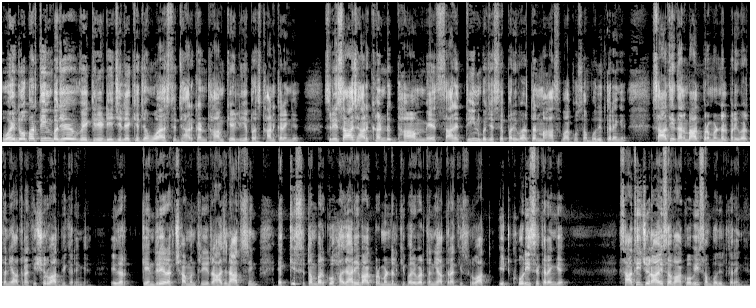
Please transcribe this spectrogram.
वहीं दोपहर तीन बजे वे गिरिडीह ज़िले के जमुआ स्थित झारखंड धाम के लिए प्रस्थान करेंगे। श्री शाह झारखंड धाम में साढ़े तीन बजे से परिवर्तन महासभा को संबोधित करेंगे। साथ ही धनबाद प्रमंडल परिवर्तन यात्रा की शुरुआत भी करेंगे। इधर केंद्रीय रक्षा मंत्री राजनाथ सिंह 21 सितंबर को हजारीबाग प्रमंडल की परिवर्तन यात्रा की शुरुआत इटखोरी से करेंगे। साथ ही चुनावी सभा को भी संबोधित करेंगे।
